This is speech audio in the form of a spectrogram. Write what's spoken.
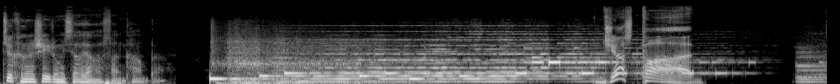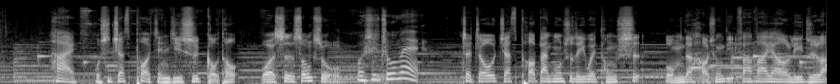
这可能是一种小小的反抗吧。JustPod。嗨，我是 JustPod 剪辑师狗头，我是松鼠，我是猪妹。这周 JustPod 办公室的一位同事，我们的好兄弟发发要离职了。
